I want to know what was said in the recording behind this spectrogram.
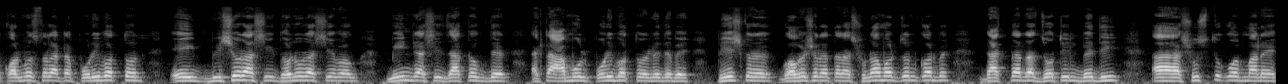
কর্মস্থলে একটা পরিবর্তন, এই বৃষ রাশি ধনুরাশি এবং মীন রাশি জাতকদের একটা আমূল পরিবর্তন এনে দেবে। বিশেষ করে গবেষণায় তারা সুনাম অর্জন করবে। ডাক্তাররা জটিল বেধি সুস্থ মানে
